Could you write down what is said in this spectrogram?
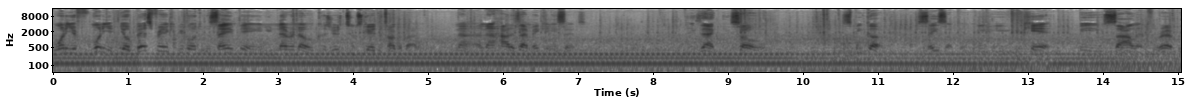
one of your one of your, your best friend could be going through the same thing, and you never know because you're too scared to talk about it. Now, now how does that make any sense? Exactly. So speak up, say something. You, you, you can't be silent forever.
